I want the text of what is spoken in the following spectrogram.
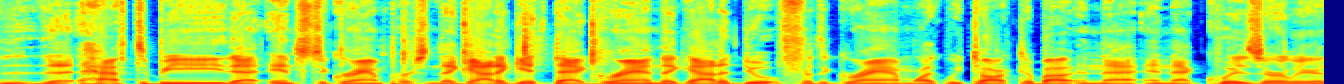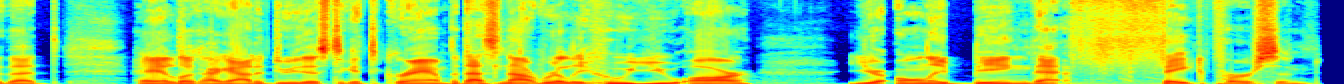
th- that have to be that Instagram person. They got to get that gram. They got to do it for the gram, like we talked about in that in that quiz earlier. That hey, look, I got to do this to get the gram, but that's not really who you are. You're only being that fake person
